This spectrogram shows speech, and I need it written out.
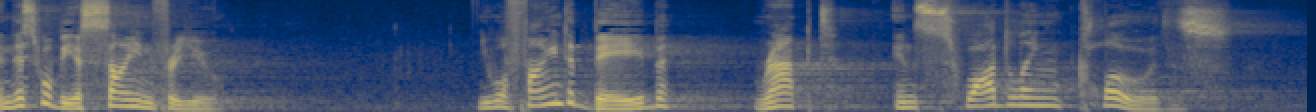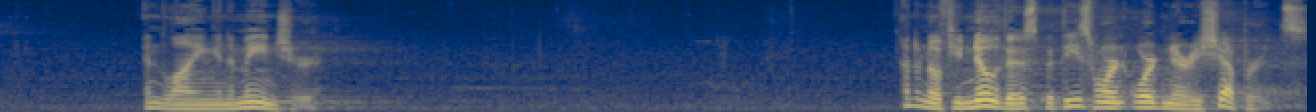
And this will be a sign for you. You will find a babe wrapped in swaddling clothes and lying in a manger. I don't know if you know this, but these weren't ordinary shepherds.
